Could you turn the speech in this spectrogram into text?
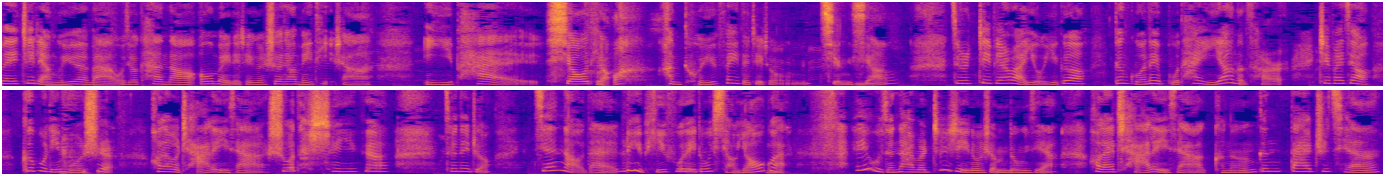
因为这两个月吧，我就看到欧美的这个社交媒体上啊，一派萧条、很颓废的这种倾向。就是这边吧，有一个跟国内不太一样的词儿，这边叫“哥布林模式”。后来我查了一下，说的是一个就那种尖脑袋、绿皮肤的一种小妖怪。哎，我就纳闷，这是一种什么东西啊？后来查了一下，可能跟大家之前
